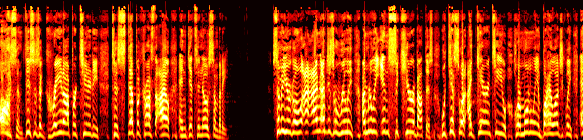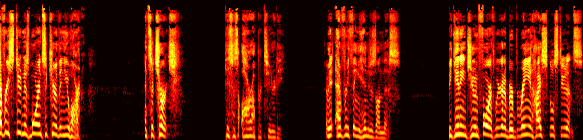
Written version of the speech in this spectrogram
Awesome. This is a great opportunity to step across the aisle and get to know somebody. Some of you are going, I, am just a really, I'm really insecure about this. Well, guess what? I guarantee you, hormonally and biologically, every student is more insecure than you are. And so, church, this is our opportunity. I mean, everything hinges on this. Beginning June 4th, we're going to be bringing high school students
